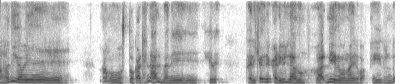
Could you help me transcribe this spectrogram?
ആദികവയെ. നമോസ്തു കഠിനാത്മനെ. ഇങ്ങനെ തനിക്കതിന് കഴിവില്ല എന്നും നന്നായി പറഞ്ഞിട്ടുണ്ട്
